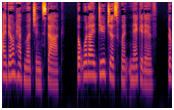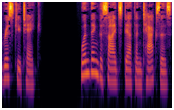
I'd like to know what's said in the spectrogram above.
I don't have much in stock, but what I do just went negative the risk you take. One thing besides death and taxes,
